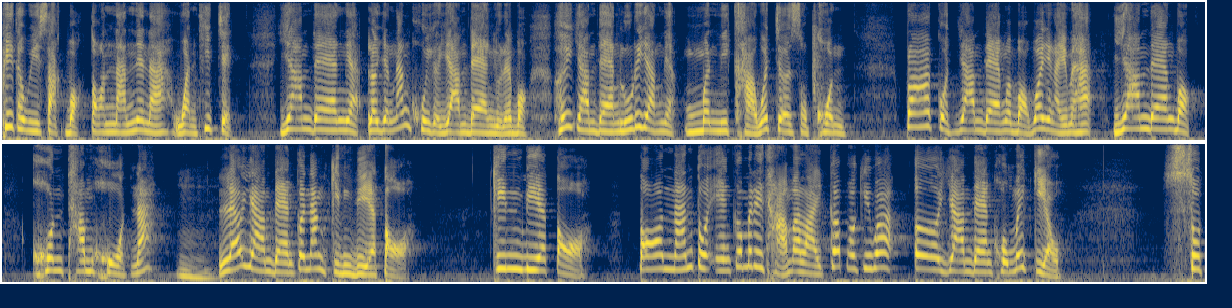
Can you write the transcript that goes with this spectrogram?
พี่ทวีศักดิ์บอกตอนนั้นเนี่ยนะวันที่ 7 ยามแดงเนี่ยเรายังนั่งคุยกับยามแดงอยู่เลยบอกเฮ้ยยามแดงรู้หรือยังเนี่ยมันมีข่าวว่าเจอศพคน ปรากฏยามแดงมันบอกว่ายังไงไหมฮะยามแดงบอกคนทำโหดนะแล้วยามแดงก็นั่งกินเบียร์ต่อ กินเบียร์ต่อ ตอนนั้นตัวเองก็ไม่ได้ถามอะไร ก็เพราะคิดว่า เออยามแดงคงไม่เกี่ยว สุด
